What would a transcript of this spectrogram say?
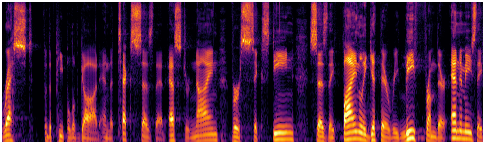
rest for the people of God. And the text says that. Esther 9, verse 16 says they finally get their relief from their enemies. They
